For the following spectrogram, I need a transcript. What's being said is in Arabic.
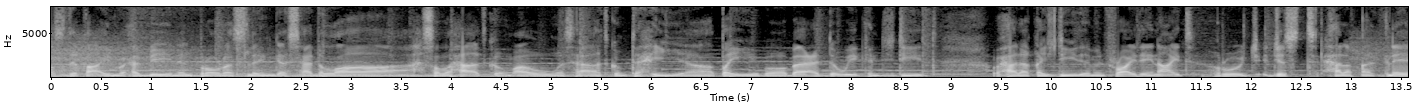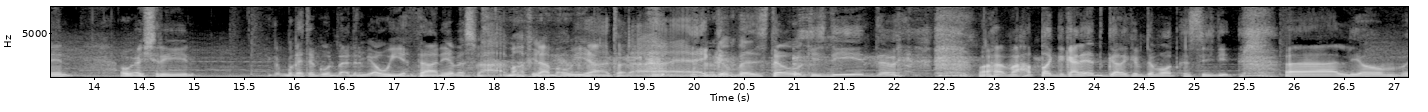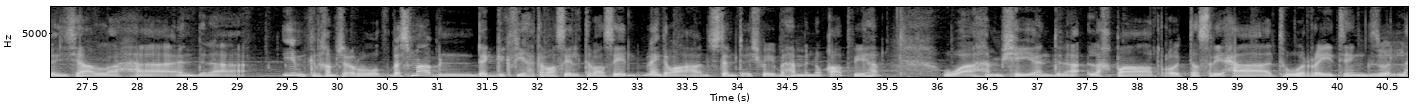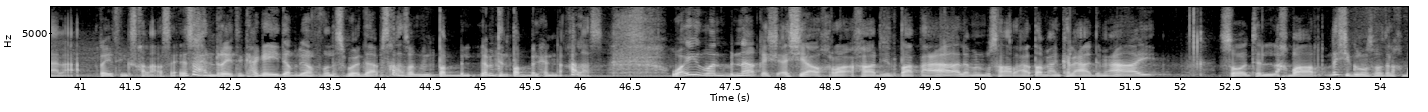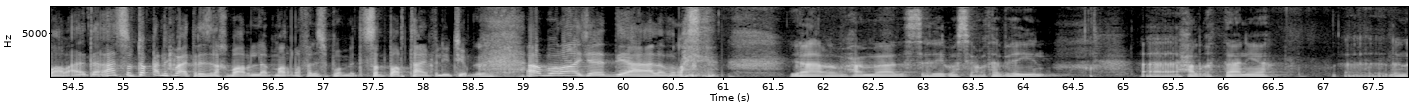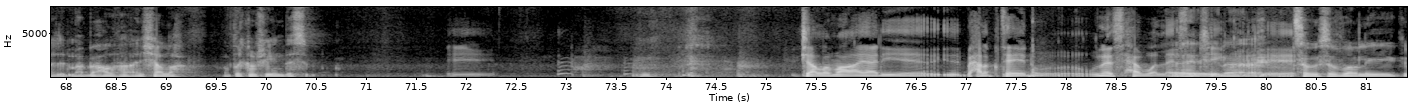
أصدقائي محبين ال pro wrestling أسعد الله صباحاتكم أو مساءاتكم. تحية طيبة. وبعد weekend جديد وحلقة جديدة من Friday Night هروج جست حلقة 22 بغيت أقول بعد المئوية الثانية بس ما, ما في لا مئويات ولا قبز توك جديد. ما حد طقك على يد قال لك ابدأ بودكاست جديد. آه اليوم إن شاء الله آه عندنا يمكن خمس عروض بس ما بندقق فيها تفاصيل التفاصيل بنقراها نستمتع شوي بأهم النقاط فيها. وأهم شيء عندنا الأخبار والتصريحات وال ratings لا لا ratings خلاص. يعني صح ال rating حق AEW أفضل الأسبوع ذا بس خلاص بنطبل لما نطبل إحنا خلاص. وأيضا بنناقش أشياء أخرى خارج نطاق عالم المصارعة طبعا كالعادة معاي صوت الأخبار. ليش يقولون صوت الأخبار؟ أتوقع إنك ما تنزل أخبار إلا مرة في الأسبوع. صد part time في اليوتيوب. أبو راشد يا هلا أبو راشد. يا هلا محمد السلام عليكم المتابعين الحلقة الثانية آه، لنا مع بعضها إن شاء الله نعطيكم شيء ندسم ان شاء الله ما يعني بحلقتين ونسحب ولا يصير إيه، شيء. نسوي Super League.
